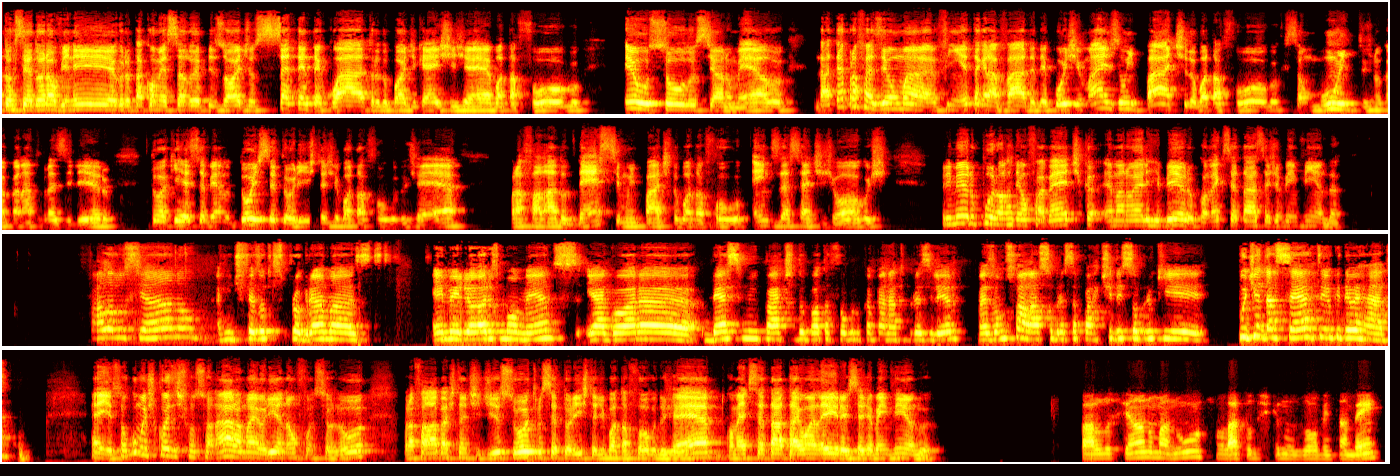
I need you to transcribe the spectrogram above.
Torcedor alvinegro! Tá começando o episódio 74 do podcast GE Botafogo. Eu sou o Luciano Melo. Dá até para fazer uma vinheta gravada depois de mais um empate do Botafogo, que são muitos no Campeonato Brasileiro. Estou aqui recebendo dois setoristas de Botafogo do GE para falar do décimo empate do Botafogo em 17 jogos. Primeiro, por ordem alfabética, Emanuele Ribeiro, como é que você está? Seja bem-vinda. Fala, Luciano. A gente fez outros programas em melhores momentos e agora décimo empate do Botafogo no Campeonato Brasileiro. Mas vamos falar sobre essa partida e sobre o que podia dar certo e o que deu errado. É isso. Algumas coisas funcionaram, a maioria não funcionou. Para falar bastante disso, outro setorista de Botafogo do GE. Como é que você está, Taiwan Leiras? Seja bem-vindo. Fala, Luciano, Manu. Olá a todos que nos ouvem também.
